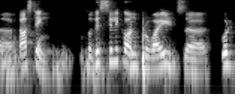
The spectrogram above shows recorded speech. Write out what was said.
uh casting, so this silicon provides uh, good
